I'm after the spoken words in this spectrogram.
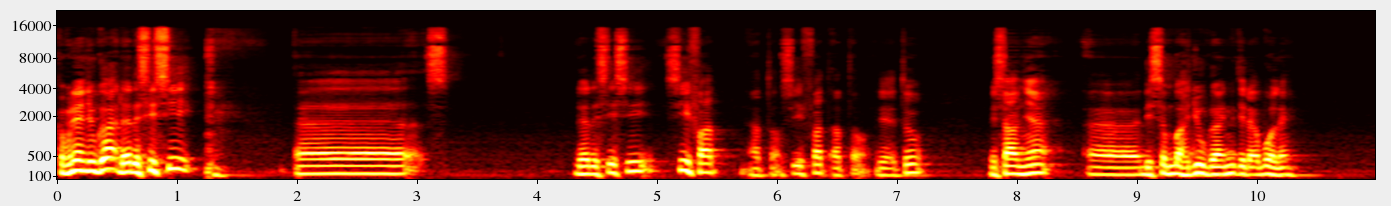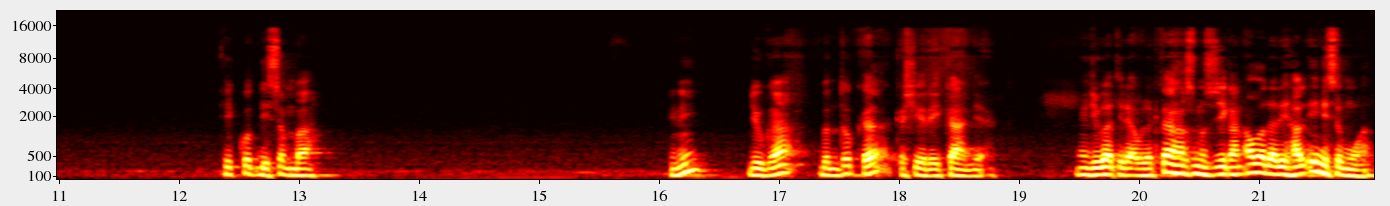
Kemudian juga dari sisi uh, dari sisi sifat atau sifat atau yaitu misalnya uh, disembah juga ini tidak boleh ikut disembah. Ini juga bentuk ke kesyirikan ya. Ini juga tidak boleh. Kita harus mensucikan Allah dari hal ini semua.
